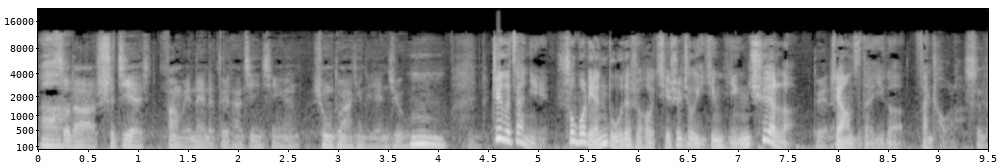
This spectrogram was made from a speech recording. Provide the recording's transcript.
啊做到世界范围内的对它进行生物多样性的研究。嗯，这个在你硕博连读的时候，其实就已经明确了对这样子的一个范畴了。是的，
